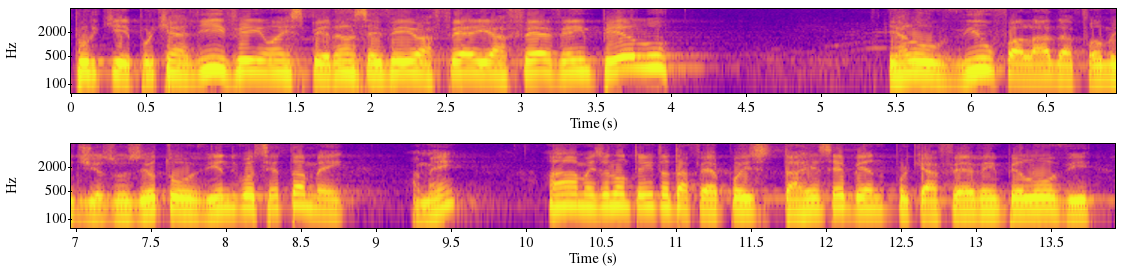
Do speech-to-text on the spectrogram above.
Por quê? Porque ali veio a esperança e veio a fé, e a fé vem pelo. E ela ouviu falar da fama de Jesus. Eu estou ouvindo e você também. Amém? Ah, mas eu não tenho tanta fé. Pois está recebendo, porque a fé vem pelo ouvir.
